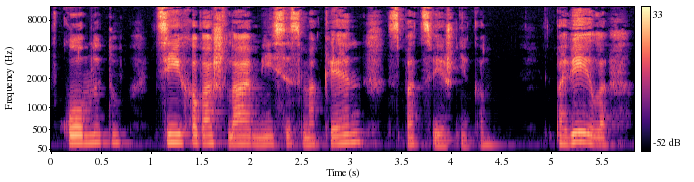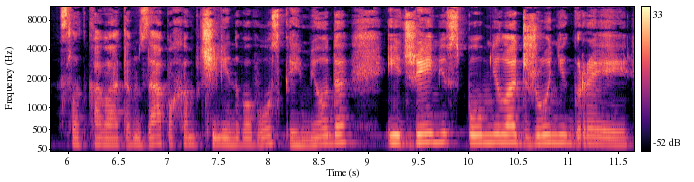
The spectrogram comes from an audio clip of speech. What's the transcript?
В комнату тихо вошла миссис Маккен с подсвечником повеяло сладковатым запахом пчелиного воска и меда, и Джейми вспомнила о Джонни Грее.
